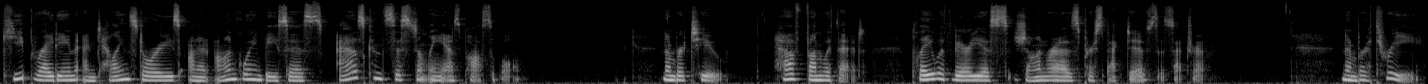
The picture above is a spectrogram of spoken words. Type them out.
keep writing and telling stories on an ongoing basis as consistently as possible. Number two, have fun with it. Play with various genres, perspectives, etc. Number three,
